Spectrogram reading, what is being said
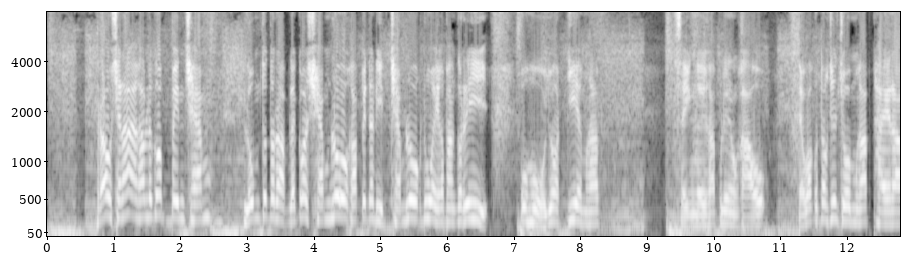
10 เราชนะครับแล้วก็เป็นแชมป์ล้มต้นตรับแล้วก็แชมป์โลกครับ เป็นอดีตแชมป์โลกด้วยครับฮังการีโอ้โห ยอดเยี่ยมครับ เซ็งเลยครับผู้เล่นของเขา แต่ว่าก็ต้องชื่นชมครับไทยเรา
